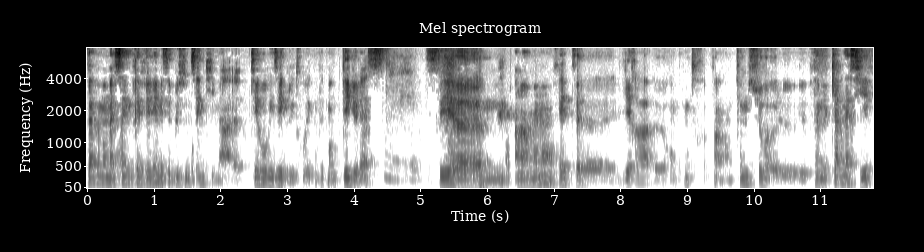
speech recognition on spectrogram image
pas vraiment ma scène préférée, mais c'est plus une scène qui m'a euh, terrorisé et que j'ai trouvé complètement dégueulasse. C'est euh, à un moment, en fait, euh, Lyra euh, rencontre, enfin, tombe sur euh, le fameux carnassier.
